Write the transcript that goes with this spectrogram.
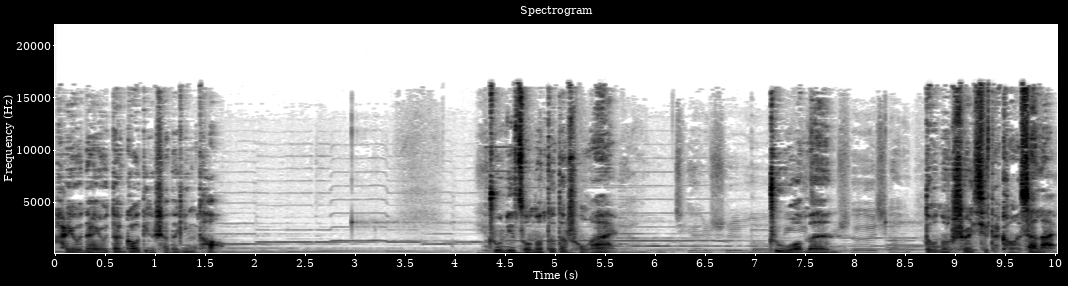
还有奶油蛋糕顶上的樱桃，祝你总能得到宠爱，祝我们都能帅气的扛下来。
